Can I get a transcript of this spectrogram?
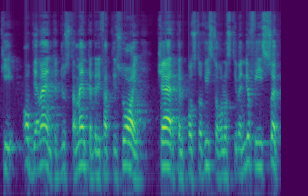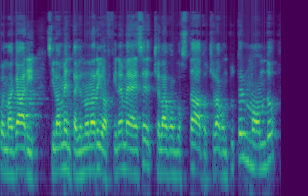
chi ovviamente giustamente per i fatti suoi cerca il posto fisso con lo stipendio fisso e poi magari si lamenta che non arriva a fine mese, ce l'ha con lo Stato, ce l'ha con tutto il mondo,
